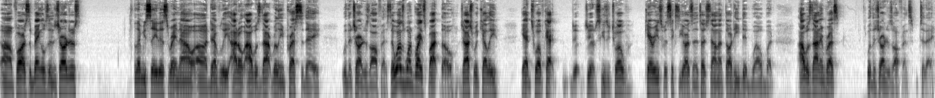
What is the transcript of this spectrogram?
Uh, as far as the Bengals and the Chargers, let me say this right now. Uh, definitely, I don't. I was not really impressed today with the Chargers offense. There was one bright spot though. Joshua Kelley, he had 12 cat excuse me, 12 carries for 60 yards and a touchdown. I thought he did well, but I was not impressed with the Chargers offense today.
